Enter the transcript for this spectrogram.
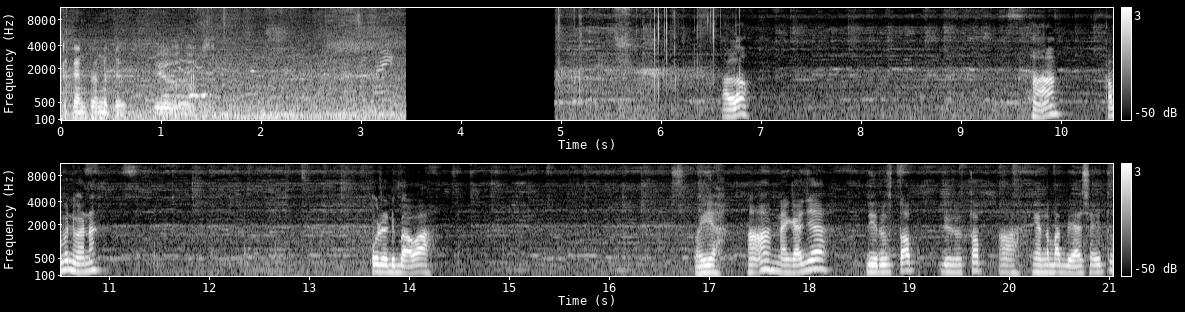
Deg-degan banget tuh. Yuk. Halo. Hah? Kamu di mana? Udah di bawah. Oh iya, ah naik aja di rooftop, di rooftop, ah yang tempat biasa itu.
